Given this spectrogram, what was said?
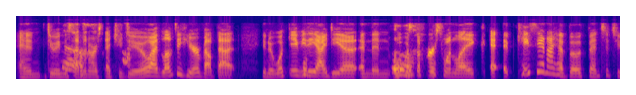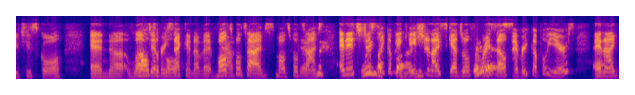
and doing yeah. the seminars that you do? I'd love to hear about that. You know, what gave you the idea, and then what was the first one like? Casey and I have both been to tutu school and uh, loved multiple. every second of it, multiple yeah. times, multiple yeah. times. And it's just like a vacation I schedule for it myself is. every couple years, and I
